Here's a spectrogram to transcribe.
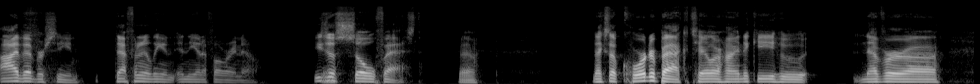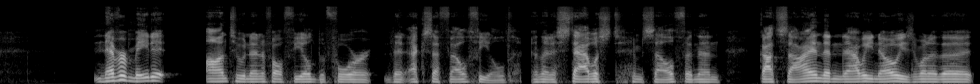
I've ever seen. Definitely in, in the NFL right now. He's Yeah. just so fast. Yeah. Next up, quarterback Taylor Heinicke, who never uh never made it onto an NFL field before the XFL field, and then established himself, and then got signed, and now we know he's one of the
